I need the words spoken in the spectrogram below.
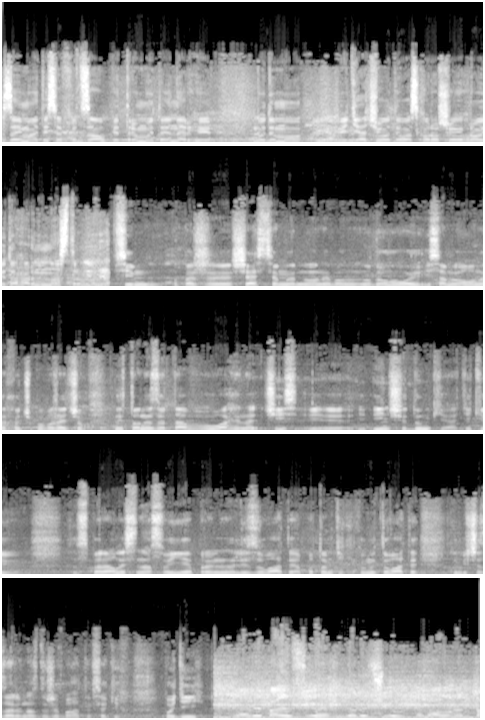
займайтеся футзал, підтримуйте енергію. Будемо віддячувати вас хорошою грою та гарним настроєм. Всім, по-перше, щастя, мирного неба над головою. І саме головне хочу побажати, щоб ніхто не звертав уваги на чиїсь інші думки, а тільки спирались на своє, проаналізувати, а потім тільки коментувати. Тим більше зараз у нас дуже багато всяких подій. Я вітаю всіх глядачів каналу НТ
